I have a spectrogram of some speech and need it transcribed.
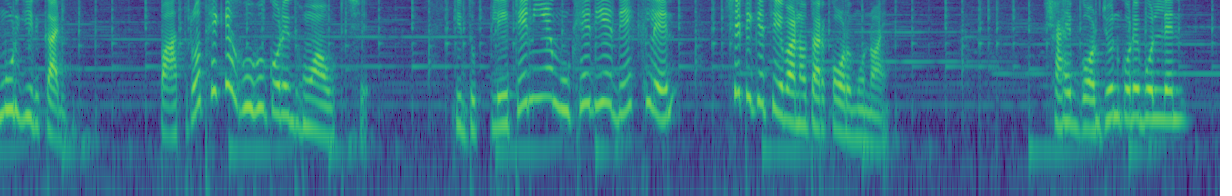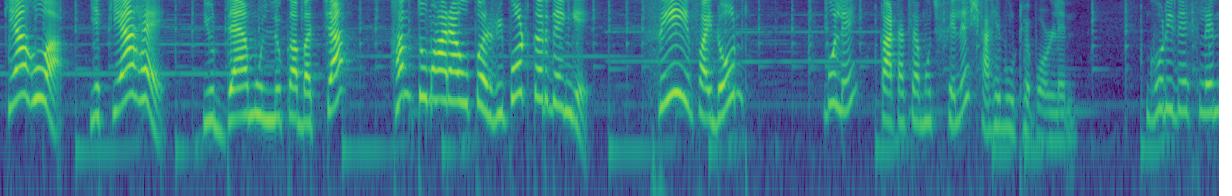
মুরগির কারি। পাত্র থেকে হু হু করে ধোঁয়া উঠছে। কিন্তু প্লেটে নিয়ে মুখে দিয়ে দেখলেন, সেটিকে চেবানো তার কর্ম নয়। সাহেব গর্জন করে বললেন, কেয়া হুয়া? ইয়ে কেয়া হ্যায়? यू डैम उल्लू का बच्चा हम तुम्हारा ऊपर रिपोर्ट कर देंगे सी इफ आई डोंट বলে কাটা চামচ ফেলে সাহেব উঠে পড়লেন ঘড়ি দেখলেন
